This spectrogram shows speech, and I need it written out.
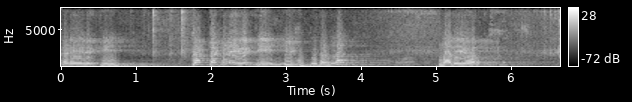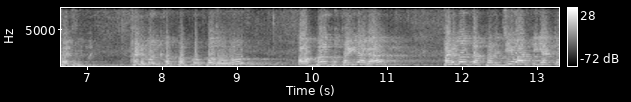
ಕಡೆ ವ್ಯಕ್ತಿ, ಕಟ್ಟ ಕಡೆ ವ್ಯಕ್ತಿ ಇಲ್ಲಿ ಕೂತಿದಾರಲ್ಲ ಮದುವೆಯ ಪತಿ, ಹನುಮಂತಪ್ಪ ಕೊಪ್ಪದವರು, ಆ ಬಲ್ಪ್ ತೆಗೆದಾಗ ಹನುಮಂತಪ್ಪನ ಜೀವ ಅಟ್ಟಿಗೆ ಎಷ್ಟು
